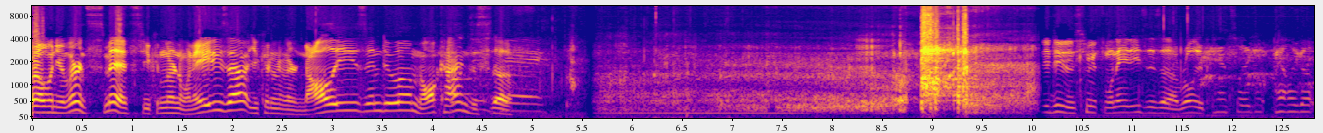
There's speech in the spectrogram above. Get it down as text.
Well, when you learn Smiths, you can learn 180s out, you can learn nollies into them, all kinds of stuff. To do the smooth 180s is uh, roll your pants leg up, pant leg up.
